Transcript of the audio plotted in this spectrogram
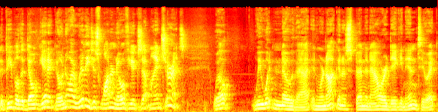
The people that don't get it go, No, I really just want to know if you accept my insurance. Well, we wouldn't know that, and we're not going to spend an hour digging into it.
